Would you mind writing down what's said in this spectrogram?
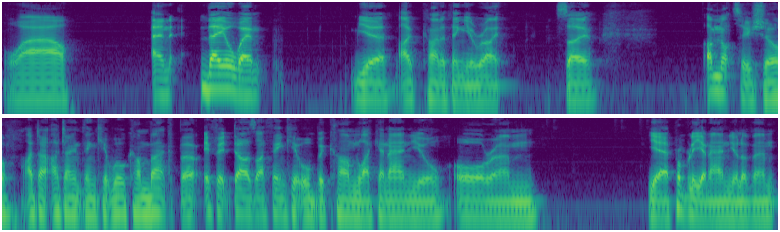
Wow. and they all went, "Yeah, I kind of think you're right." So I'm not too sure. I don't. I don't think it will come back. But if it does, I think it will become like an annual or, um, yeah, probably an annual event,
